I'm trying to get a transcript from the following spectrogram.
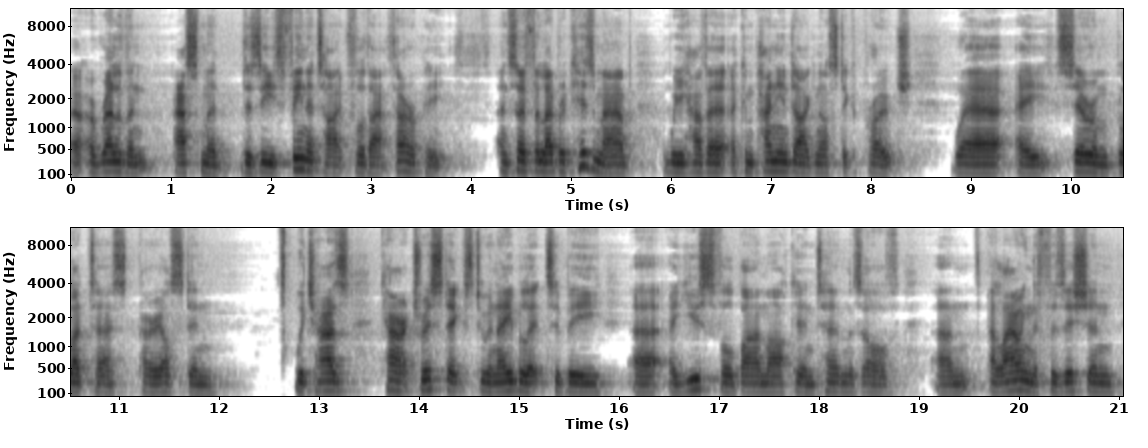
a relevant asthma disease phenotype for that therapy. And so for lebrikizumab, we have a, a companion diagnostic approach where a serum blood test, periostin, which has characteristics to enable it to be uh, a useful biomarker in terms of um, allowing the physician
